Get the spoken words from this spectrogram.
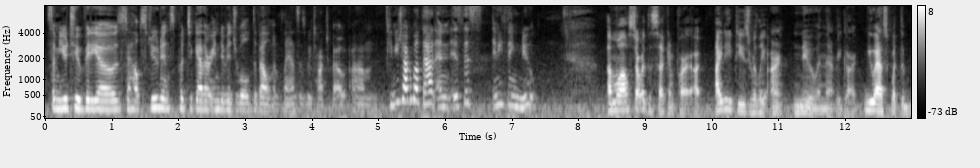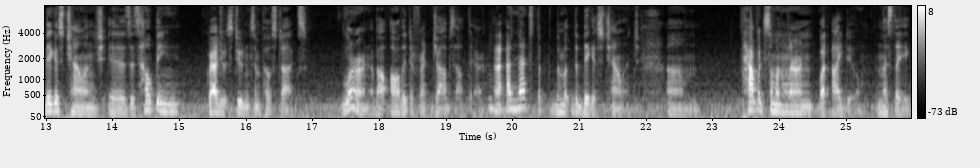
some youtube videos to help students put together individual development plans as we talked about. Um, can you talk about that? And is this anything new um, well, I'll start with the second part. IDPs really aren't new in that regard. You ask what the biggest challenge is, is helping graduate students and postdocs learn about all the different jobs out there. Mm-hmm. And, and, that's the, the, the, biggest challenge. Um, how would someone learn what I do unless they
